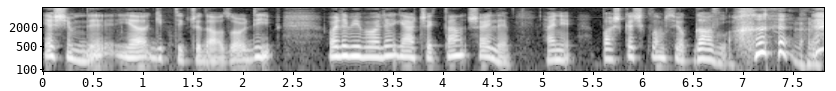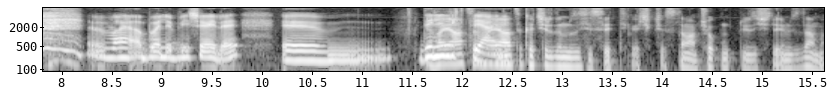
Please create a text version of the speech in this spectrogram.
Ya şimdi ya gittikçe daha zor deyip öyle bir böyle gerçekten şeyle hani başka açıklaması yok gazla. Baya böyle bir şeyle e, delilikti hayatı, yani. Hayatı kaçırdığımızı hissettik açıkçası. Tamam çok mutluyuz işlerimizde ama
